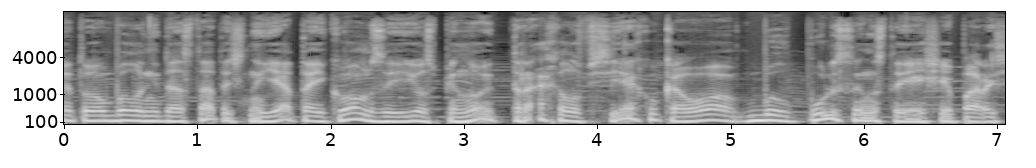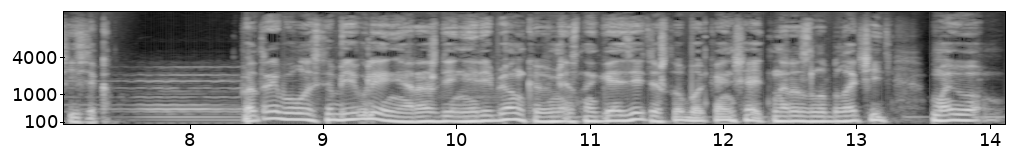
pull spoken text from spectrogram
этого было недостаточно, я тайком за ее спиной трахал всех, у кого был пульс и настоящая пара сисек. Потребовалось объявление о рождении ребенка в местной газете, чтобы окончательно разоблачить мою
